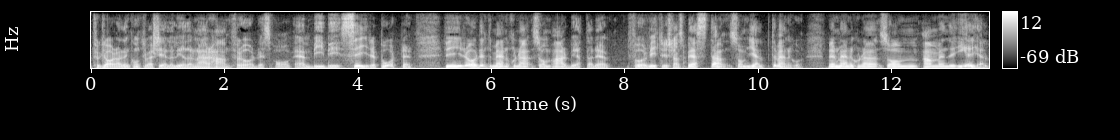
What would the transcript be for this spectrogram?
förklarar den kontroversiella ledaren när han förhördes av en BBC-reporter. Vi rörde inte människorna som arbetade för Vitrysslands bästa, som hjälpte människor. Men människorna som använde er hjälp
